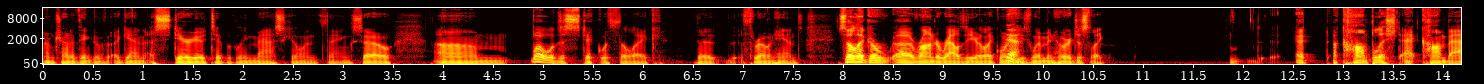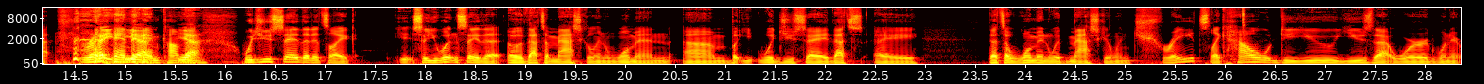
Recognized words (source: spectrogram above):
I'm trying to think of again a stereotypically masculine thing. So, um, well, we'll just stick with the like the, the throwing hands. So like a uh, Ronda Rousey or like one Yeah. of these women who are just like at, accomplished at combat, Right, hand to hand combat. yeah. Would you say that it's like? So you wouldn't say that oh that's a masculine woman, um, but you, would you say that's a that's a woman with masculine traits like how do you use that word when it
